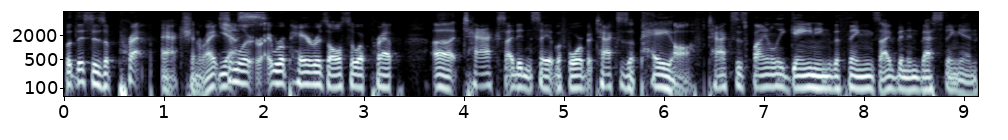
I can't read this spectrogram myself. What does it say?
But this is a prep action, right? Yes. Similar repair is also a prep. Uh, tax, I didn't say it before, but tax is a payoff. Tax is finally gaining the things I've been investing in.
